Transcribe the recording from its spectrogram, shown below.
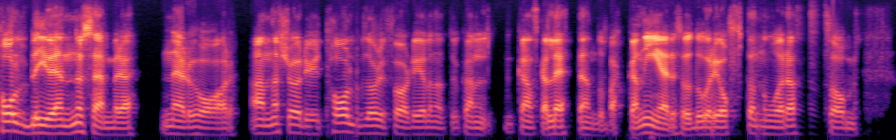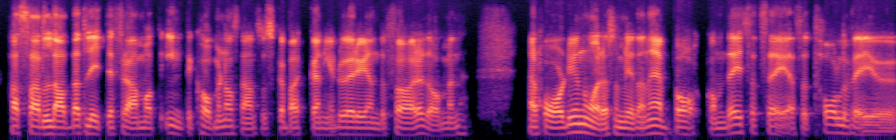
12 blir ju ännu sämre när du har. Annars är det ju 12, då har du fördelen att du kan ganska lätt ändå backa ner. Så då är det ofta några som har laddat lite framåt, inte kommer någonstans och ska backa ner, då är det ju ändå före dem. Men här har du ju några som redan är bakom dig så att säga, så 12 är ju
